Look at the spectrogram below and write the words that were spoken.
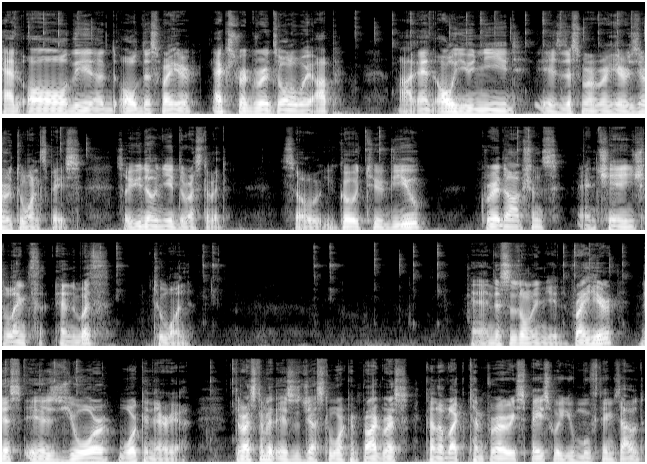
had all the uh, all this right here, extra grids all the way up. Uh, and all you need is this one right here, zero to one space. So you don't need the rest of it. So you go to view, grid options, and change length and width to one. And this is all you need. Right here, this is your working area. The rest of it is just work in progress, kind of like temporary space where you move things out.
